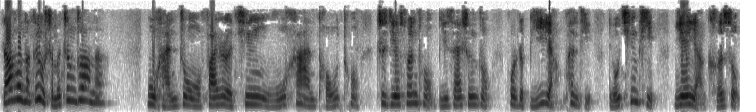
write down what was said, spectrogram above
然后呢，它有什么症状呢？恶寒重、发热轻、无汗、头痛、肢节酸痛、鼻塞声重。或者鼻痒、喷嚏、流清涕、咽痒、咳嗽、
